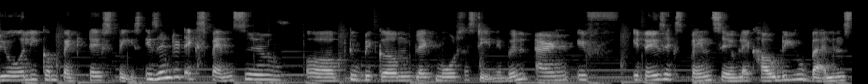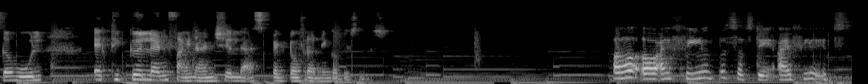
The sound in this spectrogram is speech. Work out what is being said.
really competitive space isn't it expensive uh, to become like more sustainable and if it is expensive like how do you balance the whole ethical and financial aspect of running a business? Uh, uh i feel the sustain i feel it's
